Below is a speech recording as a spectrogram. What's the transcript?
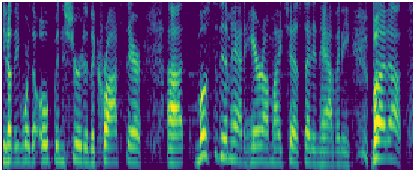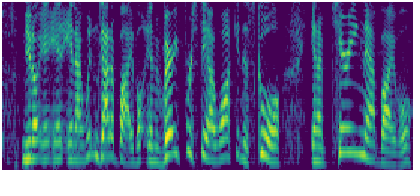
you know, they wore the open shirt and the cross there. Uh, most of them had hair on my chest. I didn't have any. But, uh, you know, and, and I went and got a Bible. And the very first day I walk into school and I'm carrying that Bible.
